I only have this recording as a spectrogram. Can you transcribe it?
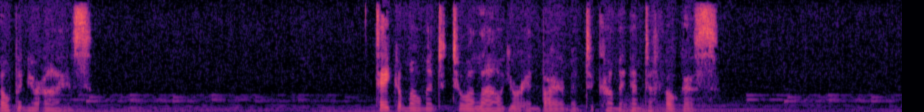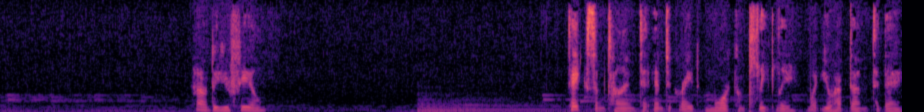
open your eyes. Take a moment to allow your environment to come into focus. How do you feel? Take some time to integrate more completely what you have done today.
